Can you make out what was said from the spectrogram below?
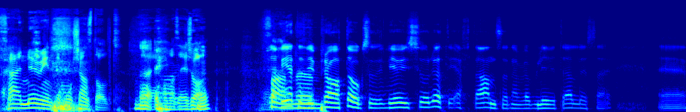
här nu är inte morsan stolt. Nej. Om man säger så. Nej. Fan, jag vet att vi pratade också, vi har ju surrat i efterhand så när vi har blivit äldre så här. Eh,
